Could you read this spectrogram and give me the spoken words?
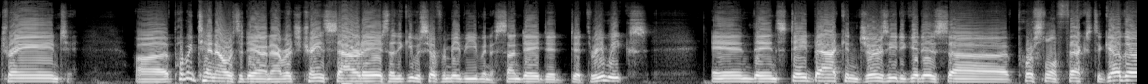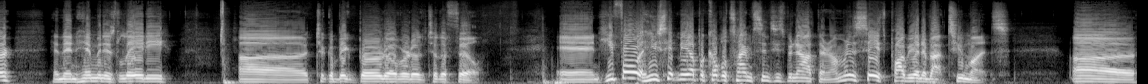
Trained. Uh, probably 10 hours a day on average. Trained Saturdays. I think he was here for maybe even a Sunday. Did did three weeks, and then stayed back in Jersey to get his uh, personal effects together. And then him and his lady uh, took a big bird over to, to the Phil and he followed. He's hit me up a couple times since he's been out there. And I'm going to say it's probably been about two months. Uh,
